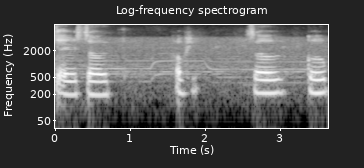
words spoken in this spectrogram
there. So. So, go.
